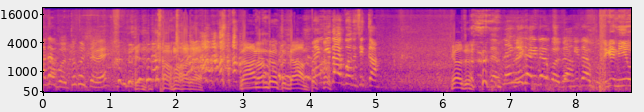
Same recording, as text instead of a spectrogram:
ಅದಾಗ್ಬೋದು ತಗೊಳ್ತೇವೆ. ನಾನು ಎಂತ ಗೊತ್ತಿದ್ದ? ಚಿಕ್ಕ. ಯಾವುದು? ಈಗ ನೀವು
